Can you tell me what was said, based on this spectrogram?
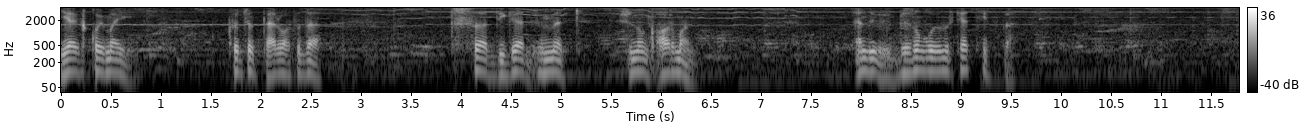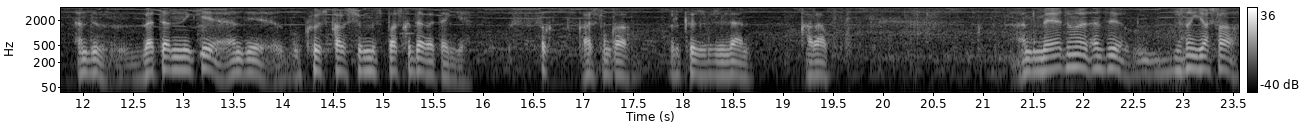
yerga шының арман енді біздің өмір кәттек пе енді вәтәннікі енді көзқарасымыз басқа да вәтәнге ысық қашынға бір көзімізбен қарап енді мәдімі енді біздің яшлар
